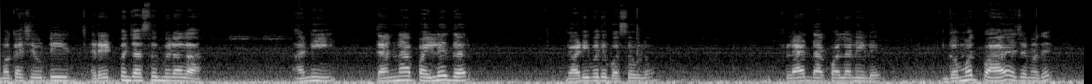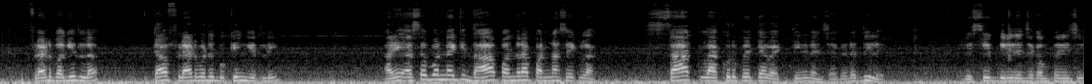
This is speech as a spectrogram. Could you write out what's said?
मग काय शेवटी रेट पण जास्त मिळाला. आणि त्यांना पहिले तर गाडीमध्ये बसवलं. फ्लॅट दाखवायला नेले. गमत पहा याच्यामध्ये. फ्लॅट बघितलं. त्या फ्लॅटमध्ये बुकिंग घेतली. आणि असं पण नाही की दहा पंधरा पन्नास एक लाख सात लाख रुपये त्या व्यक्तीने त्यांच्याकडे दिले. रिसिप्ट दिली त्यांच्या कंपनीची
